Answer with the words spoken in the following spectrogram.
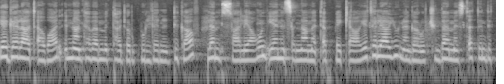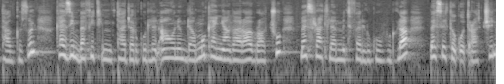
የገላ ጠባን እናንተ በምታደርጉልን ድጋፍ ለምሳሌ አሁን የንጽህና መጠበቂያ የተለያዩ ነገሮችን በመስጠት እንድታግዙን ከዚህም በፊት የምታደርጉልን አሁንም ደግሞ ከኛ ጋር አብራችሁ መስራት ለምትፈልጉ ሁላ በስልክ ቁጥራችን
